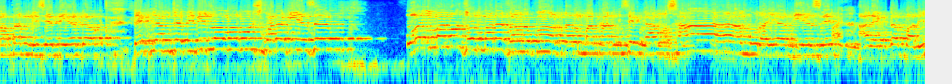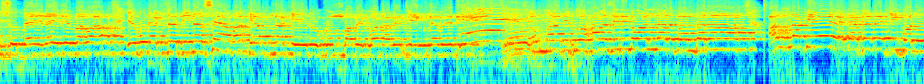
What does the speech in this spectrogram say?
মাথার নিচে দিয়ে দাও। দেখলাম যে বিভিন্ন মানুষ মারা গিয়েছে ওই মানুষজন মারা যাওয়ার পর তার মাথার নিচে গামছা মুড়াইয়া দিয়েছে। আর একটা বালিশও দেয় নাই রে বাবা। এমন একটা দিন আছে আমাকে আপনাকে এরকম ভাবে ঘটাবে ঠিক। নেবে সম্মানিত হাজিরিন ও আল্লাহর বান্দারা আল্লাহকে ডাকাডাকি করো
